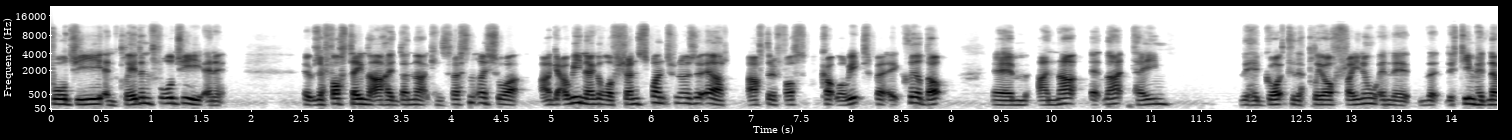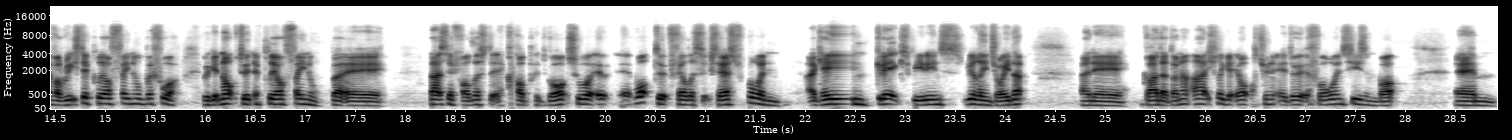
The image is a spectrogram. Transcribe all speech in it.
4G and played in 4G, and it it was the first time that I had done that consistently. So I, I got a wee niggle of shin splints when I was out there after the first couple of weeks, but it cleared up. Um, and that at that time, they had got to the playoff final, and the, the, the team had never reached the playoff final before. We get knocked out in the playoff final, but uh, that's the furthest that the club had got. So it, it worked out fairly successful, and again, great experience. Really enjoyed it, and uh, glad I done it. I actually get the opportunity to do it the following season, but um,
